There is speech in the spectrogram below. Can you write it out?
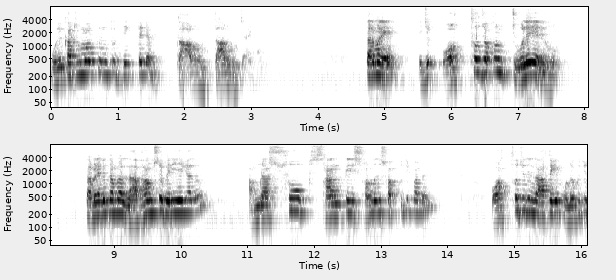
পরিকাঠামোর কিন্তু দিক থেকে দারুণ দারুণ জায়গা। তার মানে এই যে অর্থ যখন চলে এলো, তার মানে কিন্তু আমরা লাভাংশ বেরিয়ে গেল আপনার সুখ, শান্তি, সমৃদ্ধি সব কিছু পাবেন। অর্থ যদি না থেকে, কোনো কিছু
